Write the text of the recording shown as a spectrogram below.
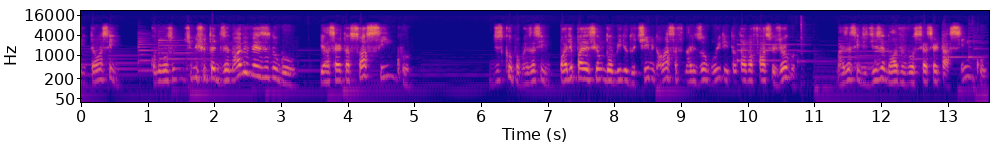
Então, assim, quando você, um time chuta 19 vezes no gol e acerta só 5, desculpa, mas assim, pode parecer um domínio do time, nossa, finalizou muito, então tava fácil o jogo. Mas assim, de 19 você acertar 5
